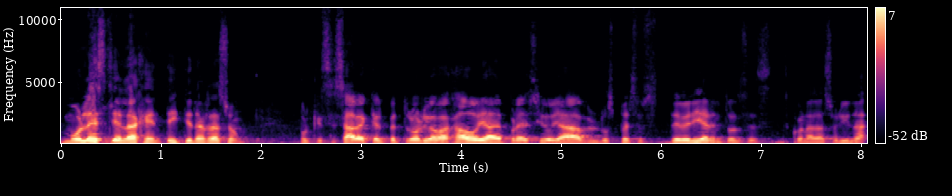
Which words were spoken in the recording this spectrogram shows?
molestia en la gente y tienen razón porque se sabe que el petróleo ha bajado ya de precio, ya los precios deberían entonces con la gasolina,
